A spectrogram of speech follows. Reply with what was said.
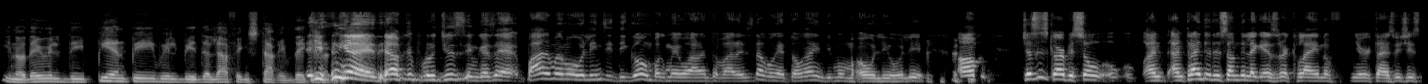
you know, they will, the PNP will be the laughing stock if they can. Yun nga eh, they have to produce him kasi paano mo mahulin si Digong pag may warrant of arrest na kung ito nga hindi mo mahuli-huli. Um, Justice Carpio, so I'm, I'm trying to do something like Ezra Klein of New York Times, which is,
